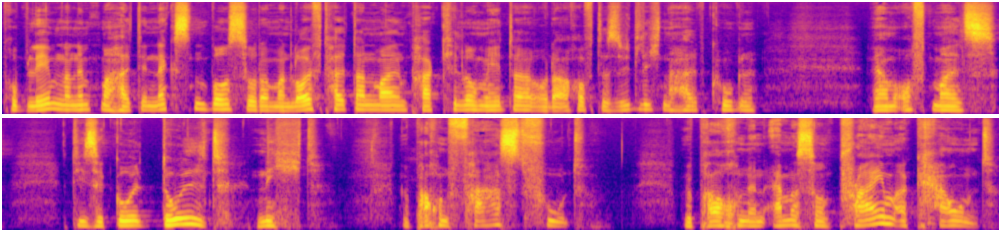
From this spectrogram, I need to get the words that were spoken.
Problem. Dann nimmt man halt den nächsten Bus oder man läuft halt dann mal ein paar Kilometer oder auch auf der südlichen Halbkugel. Wir haben oftmals diese Geduld nicht. Wir brauchen Fast Food. Wir brauchen einen Amazon Prime Account.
